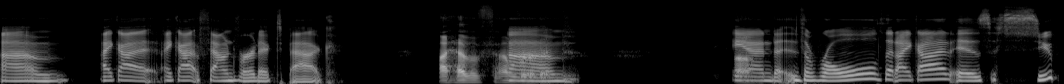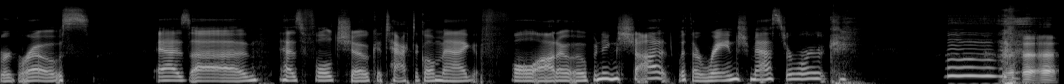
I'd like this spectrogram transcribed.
Um, I got I got found verdict back. I have a found verdict. Um, Um, and the role that I got is super gross. As uh has full choke, a tactical mag, full auto opening shot with a range masterwork. I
